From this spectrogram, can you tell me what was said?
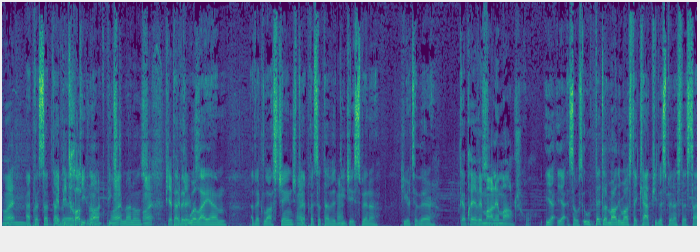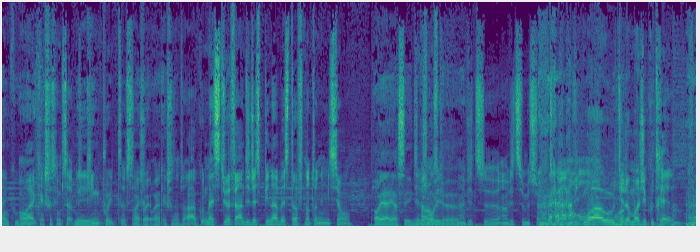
Ouais. Mm. Après ça, t'avais Pete Rock, Pete? Rock, Peach Ouais. Hermanos. Ouais. Puis après, T'avais Will I Am avec Lost Change. Puis après ça, t'avais Ouais. DJ Spinner, Here to There. Puis après, il y avait Marley Marl, je crois. Yeah, yeah. ça aussi. Ou peut-être le Marley Marl c'était 4 puis le Spinner c'était 5. Ou... Ouais, quelque chose comme ça. Mais- Puis King Pruitt aussi, Ouais, je ouais, crois, ouais. quelque chose comme ça. Ah, cool. Mais si tu veux faire un DJ Spina best-of dans ton émission, Oh, yeah, yeah. C'est quelque Dis-le. Ah chose oui, que. invite, ce, invite ce monsieur en tout cas. invite-moi on- ou on va- dis-le moi, j'écouterai. On va,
